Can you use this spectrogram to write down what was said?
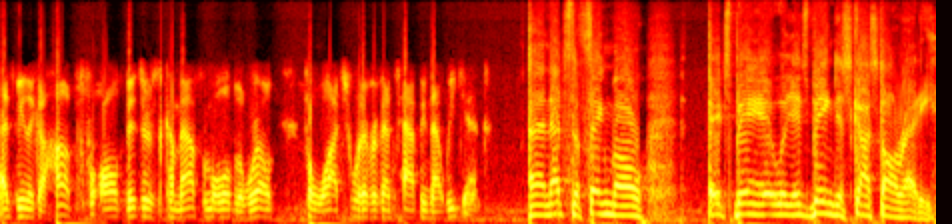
as being like a hub for all visitors to come out from all over the world to watch whatever events happening that weekend. And that's the thing, Mo. It's being it's being discussed already.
